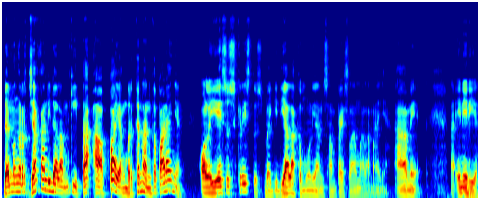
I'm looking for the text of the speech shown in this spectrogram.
dan mengerjakan di dalam kita apa yang berkenan kepadanya oleh Yesus Kristus bagi dialah kemuliaan sampai selama-lamanya. Amin. Nah ini dia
